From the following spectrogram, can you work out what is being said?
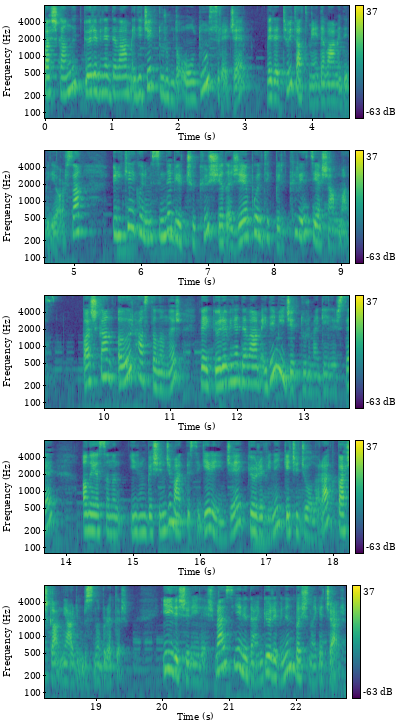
başkanlık görevine devam edecek durumda olduğu sürece ve de tweet atmaya devam edebiliyorsa ülke ekonomisinde bir çöküş ya da jeopolitik bir kriz yaşanmaz. Başkan ağır hastalanır ve görevine devam edemeyecek duruma gelirse anayasanın 25. maddesi gereğince görevini geçici olarak başkan yardımcısına bırakır. İyileşir iyileşmez yeniden görevinin başına geçer.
